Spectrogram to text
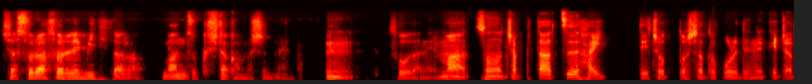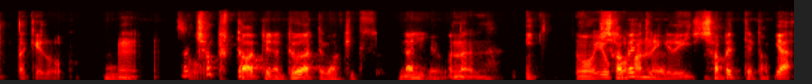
じゃあそれはそれで見てたら満足したかもしれない。うん。そうだね。まあ、そのチャプター2入ってちょっとしたところで抜けちゃったけど、うんそうチャプターっていうのはどうやって分けて何で？ないもうよくわかんないけど、いい喋ってた。や、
